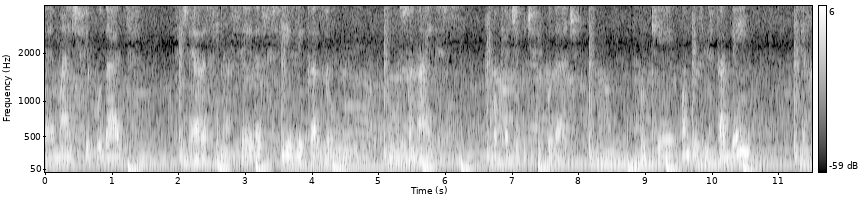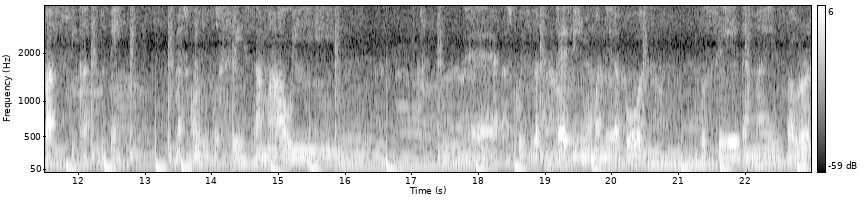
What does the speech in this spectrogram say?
é, mais dificuldades, seja elas financeiras, físicas ou emocionais qualquer tipo de dificuldade. Porque quando você está bem, é fácil ficar tudo bem. Mas quando você está mal e é, as coisas acontecem de uma maneira boa, você dá mais valor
